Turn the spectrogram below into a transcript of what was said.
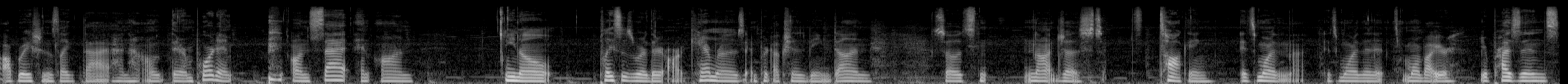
operations like that and how they're important on set and on you know places where there are cameras and production is being done. So it's not just talking. It's more than that. It's more than it's more about your your presence.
